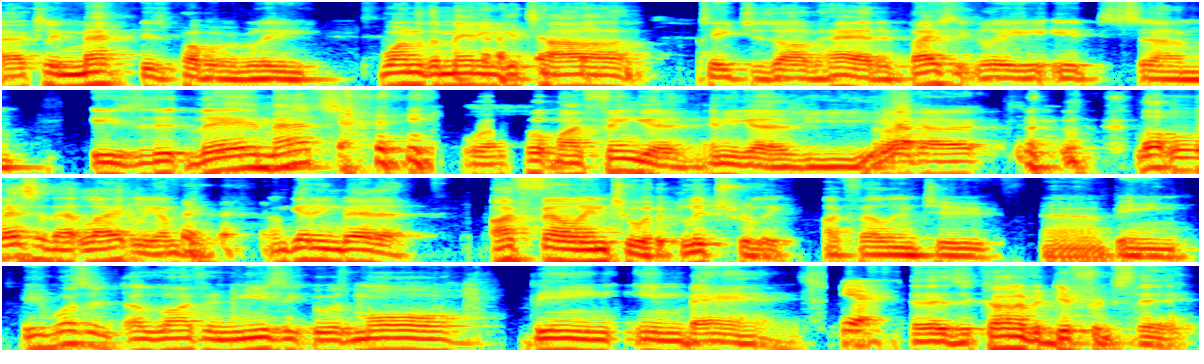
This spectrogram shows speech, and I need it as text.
Actually, Matt is probably one of the many guitar teachers I've had. Basically, it's um, is it there, Matt? Where I put my finger and he goes, yeah. go, A lot less of that lately. I'm I'm getting better. I fell into it literally. I fell into uh, being. It wasn't a life in music. It was more being in bands. Yeah. There's a kind of a difference there.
